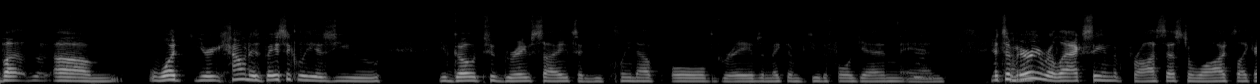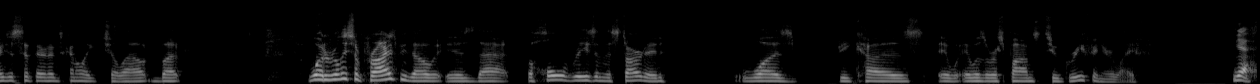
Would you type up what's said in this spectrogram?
but um, what your account is basically is you you go to grave sites and you clean up old graves and make them beautiful again and it's a mm-hmm. very relaxing process to watch like i just sit there and just kind of like chill out but what really surprised me though is that the whole reason this started was because it, it was a response to grief in your life yes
